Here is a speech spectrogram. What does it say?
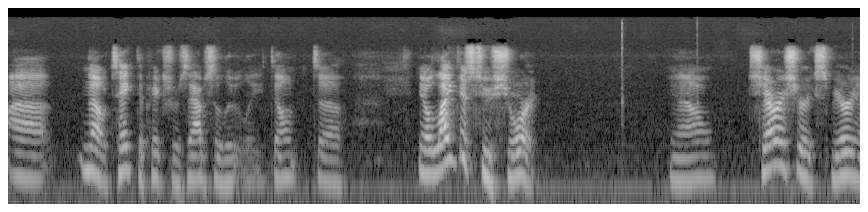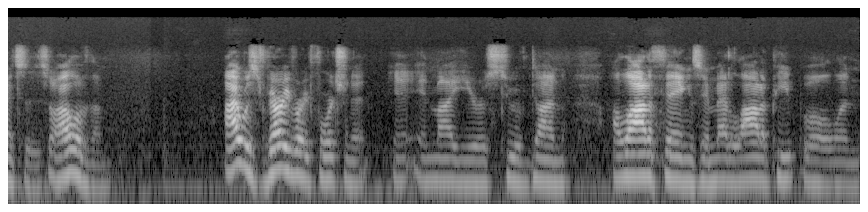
uh, no, take the pictures absolutely. Don't. Uh, you know, life is too short. You know, cherish your experiences, all of them. I was very, very fortunate in, in, my years to have done a lot of things and met a lot of people. And,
